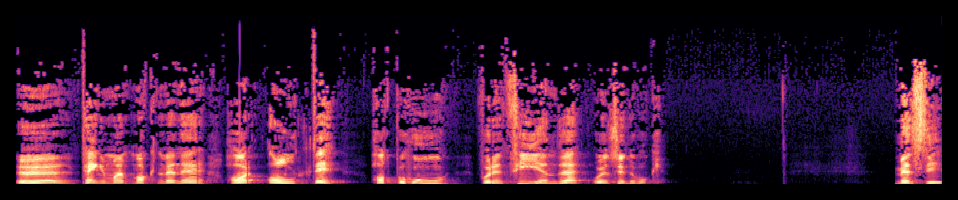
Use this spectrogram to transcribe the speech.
Uh, Pengemakten, venner, har alltid hatt behov for en fiende og en syndebukk. Mens de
